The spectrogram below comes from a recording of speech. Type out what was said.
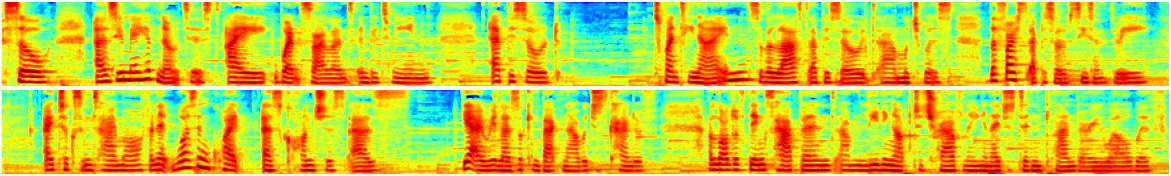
So, as you may have noticed, I went silent in between episode 29, so the last episode, um, which was the first episode of season three. I took some time off, and it wasn't quite as conscious as, yeah, I realized looking back now, it just kind of a lot of things happened um, leading up to traveling, and I just didn't plan very well with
